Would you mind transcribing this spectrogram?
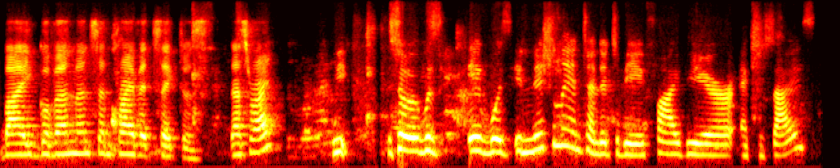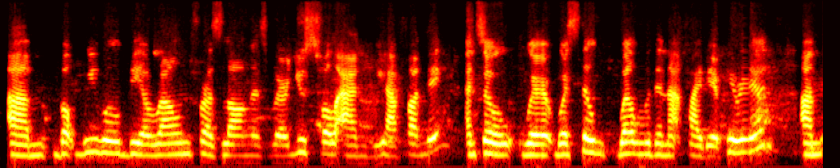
by governments and private sectors. That's right? we so it was it was initially intended to be a five year exercise um, but we will be around for as long as we're useful and we have funding and so we're we're still well within that five year period um,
